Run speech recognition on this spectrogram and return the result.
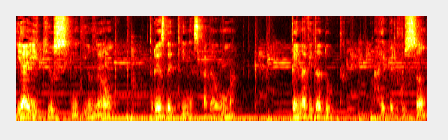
E é aí que o sim e o não, três letrinhas cada uma, tem na vida adulta. A repercussão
